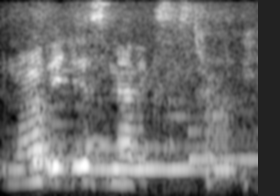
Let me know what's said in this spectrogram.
So now it is Maddox's turn.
